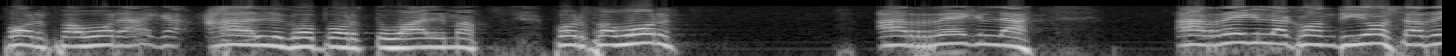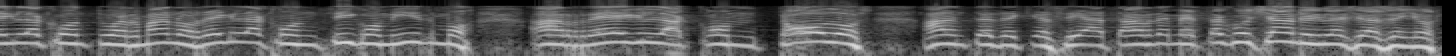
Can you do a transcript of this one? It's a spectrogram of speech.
Por favor, haga algo por tu alma. Por favor, arregla Arregla con Dios, arregla con tu hermano, arregla contigo mismo, arregla con todos antes de que sea tarde. ¿Me está escuchando, iglesia Señor?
